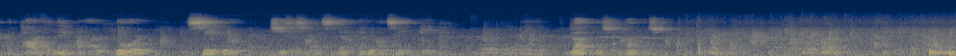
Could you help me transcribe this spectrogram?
in the powerful name of our Lord, Savior, Jesus Christ. Let everyone say amen. amen. God bless you. God bless you.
